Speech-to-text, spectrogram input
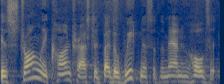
is strongly contrasted by the weakness of the man who holds it.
